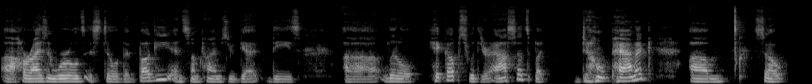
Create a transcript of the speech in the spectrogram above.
Uh, Horizon Worlds is still a bit buggy, and sometimes you get these uh, little hiccups with your assets, but don't panic. Um, so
